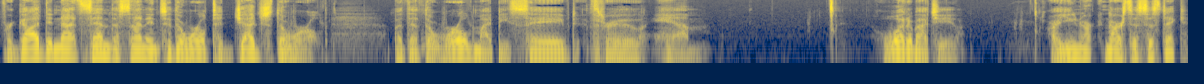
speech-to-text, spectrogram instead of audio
For God did not send the Son into the world to judge the world, but that the world might be saved through him. What about you? Are you nar- narcissistic?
